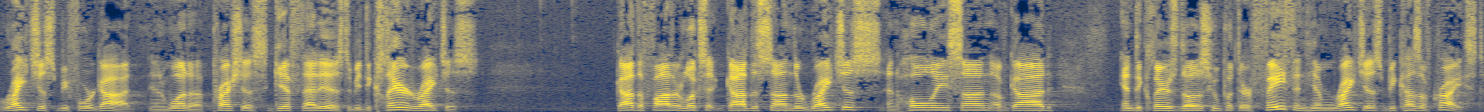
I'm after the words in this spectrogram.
righteous before God. And what a precious gift that is to be declared righteous God the Father looks at God the Son, the righteous and holy Son of God, and declares those who put their faith in him righteous because of Christ.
